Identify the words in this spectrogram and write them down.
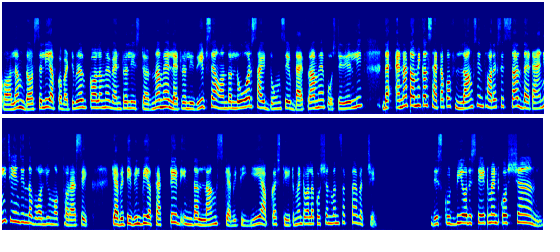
column dorsally आपका वर्टिब्रल कॉलम है वेंट्रली स्टर्नम है लेटरली रिब्स है on the lower side dome shape diaphragm है posteriorly the anatomical setup of lungs in thorax is such that any change in the volume of thoracic cavity will be affected in the lungs cavity ये आपका स्टेटमेंट वाला क्वेश्चन बन सकता है बच्चे। This could be your statement question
